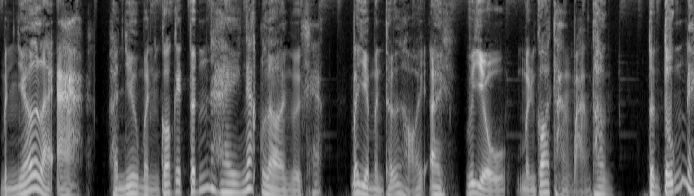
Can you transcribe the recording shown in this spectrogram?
mình nhớ lại à hình như mình có cái tính hay ngắt lời người khác. Bây giờ mình thử hỏi, ê, ví dụ mình có thằng bạn thân tên tuấn đi.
